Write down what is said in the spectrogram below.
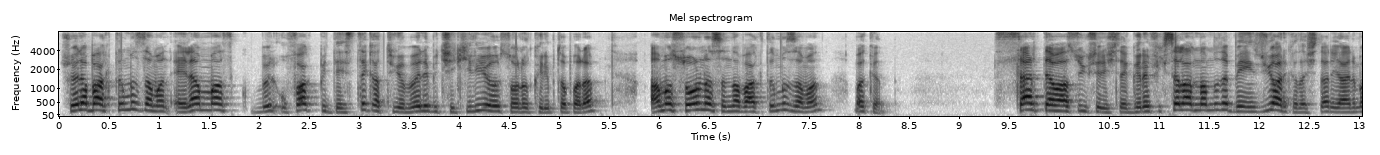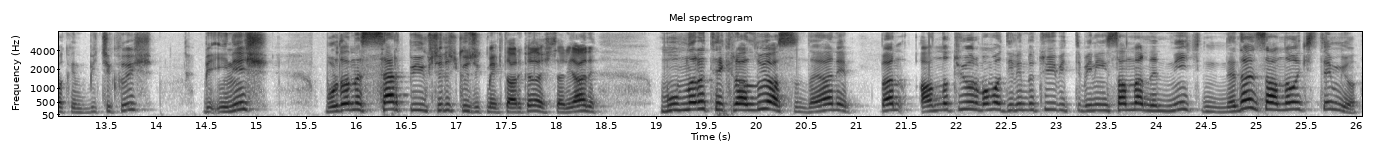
Şöyle baktığımız zaman Elon Musk böyle ufak bir destek atıyor. Böyle bir çekiliyor sonra kripto para. Ama sonrasında baktığımız zaman bakın sert devasa yükselişte grafiksel anlamda da benziyor arkadaşlar. Yani bakın bir çıkış, bir iniş. Buradan da sert bir yükseliş gözükmekte arkadaşlar. Yani mumları tekrarlıyor aslında. Yani ben anlatıyorum ama dilimde tüy bitti. Beni insanlar ne, ne, nedense anlamak istemiyor.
